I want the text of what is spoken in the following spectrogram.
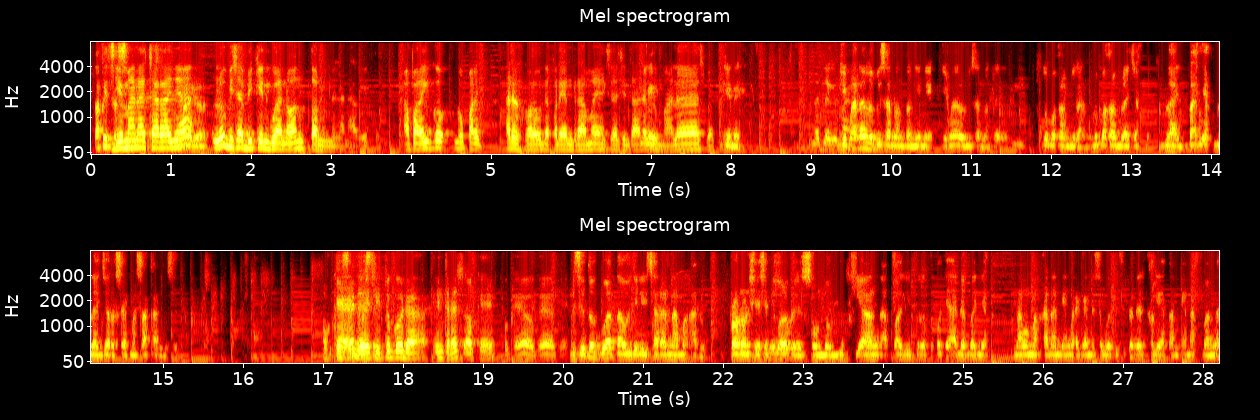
tapi sesu- gimana caranya Gimana, lu bisa bikin gua nonton dengan hal itu? Apalagi gue gue paling aduh kalau udah Korean drama yang cinta-cintaannya gue Oke. udah males banget. gini lu gimana lu bisa nonton ini? Gimana lu bisa nonton ini? Gue bakal bilang, lu bakal belajar bela- banyak belajar resep masakan di sini. Oke, Bisa dari situ gue udah interest. Oke, oke, oke, oke. di situ gue tahu jadi cara nama aduh pronunciation ini gue lupa ya sondo bukyang apa gitu lah pokoknya ada banyak nama makanan yang mereka disebut di situ dan kelihatan enak banget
